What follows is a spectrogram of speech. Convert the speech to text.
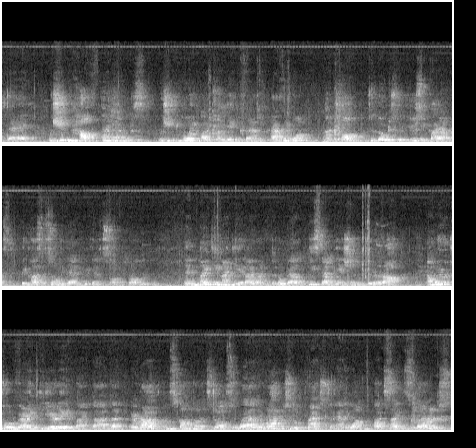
today, we shouldn't have any enemies. We should be going out and making friends with everyone and talk to those who are using violence because it's only then we begin to solve the problem. In 1998, I went with the Nobel Peace Delegation to Iraq, and we were told very clearly in Baghdad that Iraq ensconced on its job so well, Iraq was no threat to anyone outside its borders.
